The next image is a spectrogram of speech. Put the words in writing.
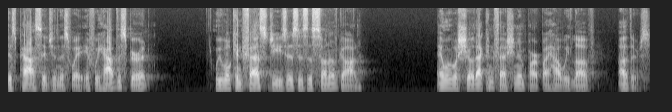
this passage in this way. If we have the Spirit, we will confess Jesus is the Son of God, and we will show that confession in part by how we love others.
